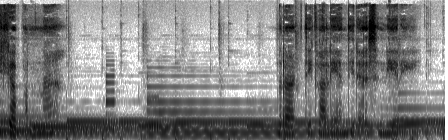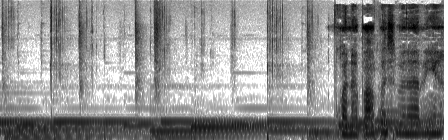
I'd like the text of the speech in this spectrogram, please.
Jika pernah, berarti kalian tidak sendiri. Bukan apa-apa sebenarnya.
